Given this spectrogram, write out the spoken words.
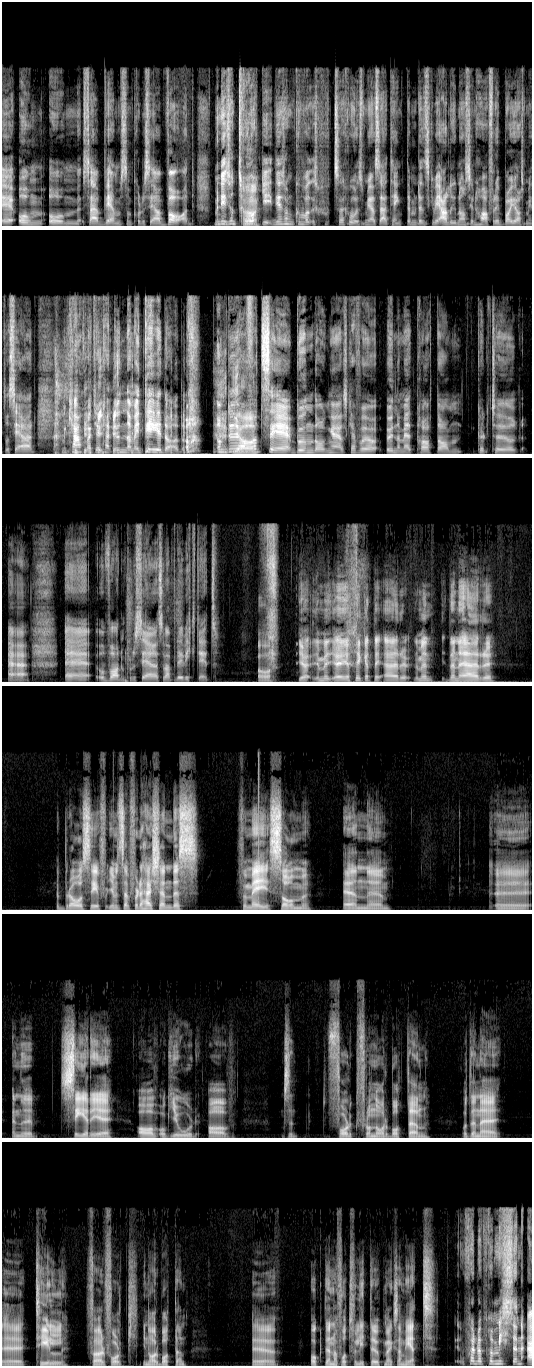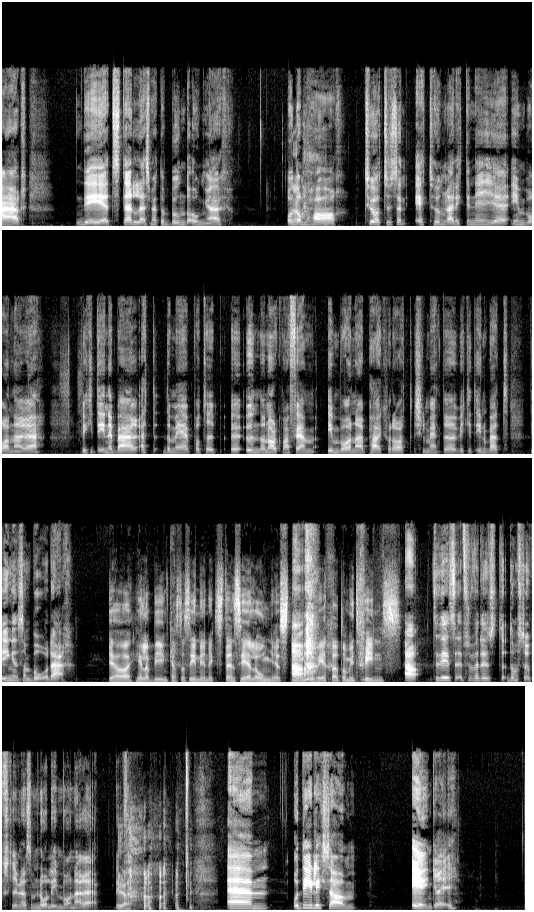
Eh, om om så här, vem som producerar vad. Men det är en sån Ah. tråkig, det är en sån konversation som jag så här tänkte, men den ska vi aldrig någonsin ha för det är bara jag som är intresserad. Men kanske att jag kan unna mig det idag då. Om du Ja. har fått se Bundånger så kanske jag få unna mig att prata om kultur eh, eh, och vad den produceras och varför det är viktigt. Ja, jag, men, jag, jag tänker att det är, men den är eh, bra att se, för, jag men, så här, för det här kändes för mig som en, eh, en eh, serie av och gjord av folk från Norrbotten, och den är eh, till för folk i Norrbotten. Eh, och den har fått för lite uppmärksamhet. själva premissen är det är ett ställe som heter Bundånger och Ja. de har 2199 invånare vilket innebär att de är på typ eh, under 0,5 invånare per kvadratkilometer vilket innebär att det är ingen som bor där. Ja, hela byn kastas in i en existentiell ångest när Ja. de får veta att de inte finns. Ja, så det är, för det, de står uppskrivna som noll invånare. Ja. Ehm, och det är liksom en grej.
